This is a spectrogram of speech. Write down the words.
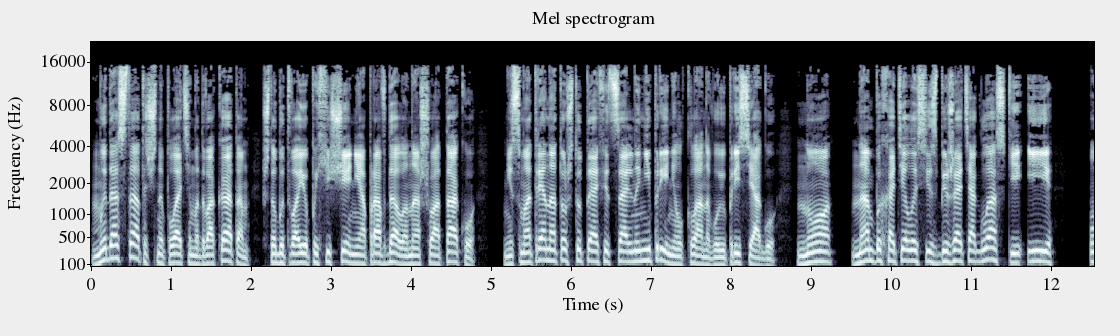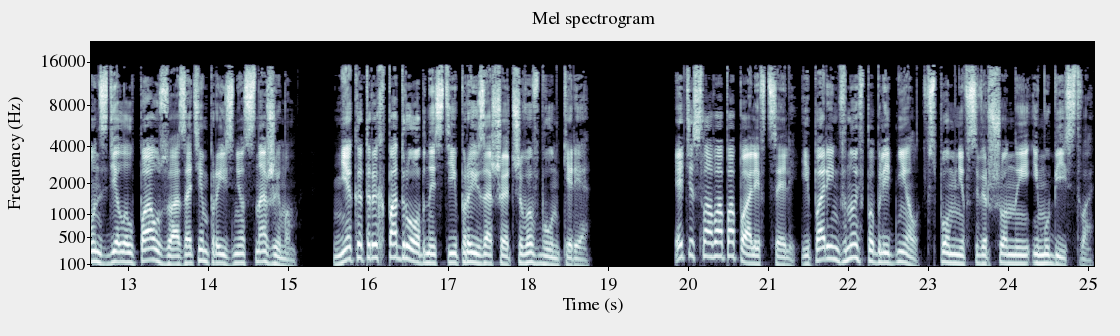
мы достаточно платим адвокатам, чтобы твое похищение оправдало нашу атаку, несмотря на то, что ты официально не принял клановую присягу, но нам бы хотелось избежать огласки и...» Он сделал паузу, а затем произнес с нажимом. «Некоторых подробностей произошедшего в бункере». Эти слова попали в цель, и парень вновь побледнел, вспомнив совершенные им убийства.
